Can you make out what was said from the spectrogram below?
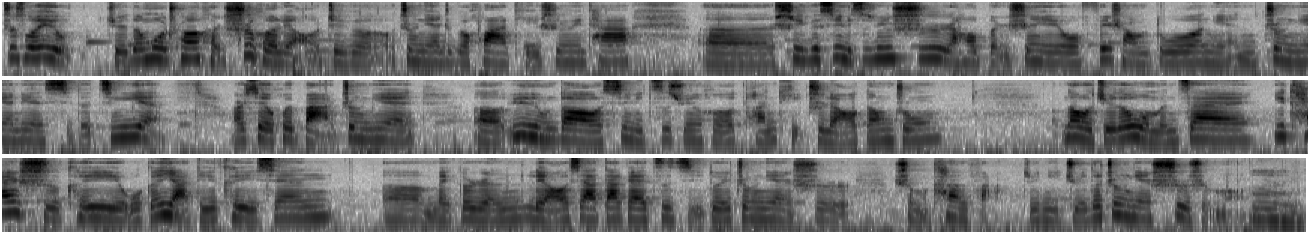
之所以觉得莫川很适合聊这个正念这个话题，是因为他，呃，是一个心理咨询师，然后本身也有非常多年正念练习的经验，而且会把正念，呃，运用到心理咨询和团体治疗当中。那我觉得我们在一开始可以，我跟雅迪可以先，呃，每个人聊一下大概自己对正念是什么看法，就你觉得正念是什么？嗯。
